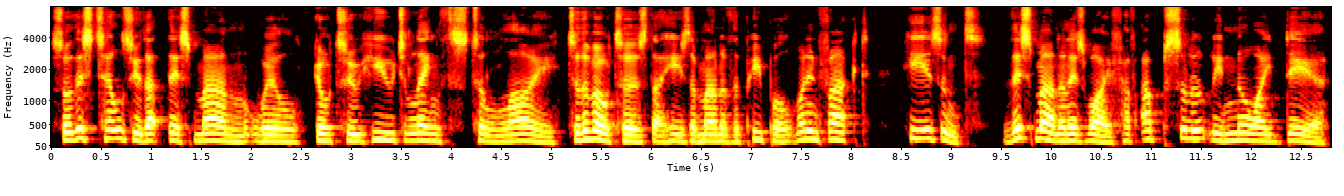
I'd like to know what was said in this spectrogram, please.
So this tells you that this man will go to huge lengths to lie to the voters that he's a man of the people, when in fact he isn't. This man and his wife have absolutely no idea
